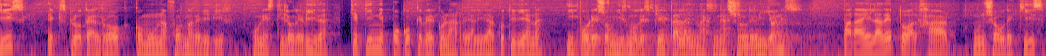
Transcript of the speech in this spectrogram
Kiss explota el rock como una forma de vivir, un estilo de vida que tiene poco que ver con la realidad cotidiana y por eso mismo despierta la imaginación de millones. Para el adepto al hard, un show de Kiss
